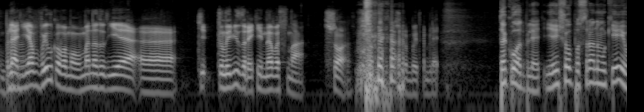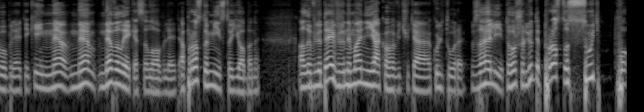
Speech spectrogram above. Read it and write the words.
Блядь, Ага. я в Вилковому, у мене тут є е, ті- телевізор, який не весна. Що? Що ти робити, блядь? Так от, блядь, я йшов по сраному Києву, блядь, який не, не, не велике село, блядь, а просто місто йобане. Але в людей вже немає ніякого відчуття культури. Взагалі. Того, що люди просто суть по...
